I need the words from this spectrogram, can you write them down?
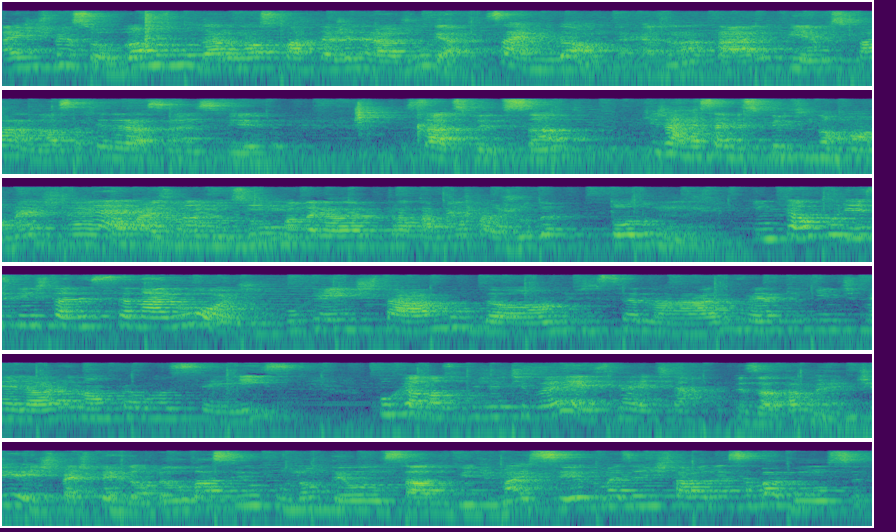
Aí a gente pensou, vamos mudar o nosso quartel-general de lugar. Saímos da onde? Da casa Natália e viemos para a nossa Federação Espírita do Estado do Espírito Santo, que já recebe espíritos normalmente, né? É, então mais ou menos um, manda a galera pro tratamento, ajuda todo mundo. Então por isso que a gente tá nesse cenário hoje, porque a gente tá mudando de cenário, vendo o que a gente melhora ou não pra vocês, porque o nosso objetivo é esse, né, Thiago? Exatamente. E a gente pede perdão pelo vacilo por não ter lançado o vídeo mais cedo, mas a gente estava nessa bagunça.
